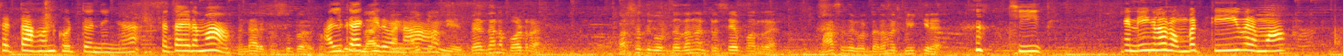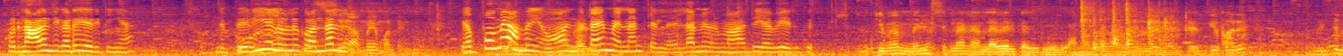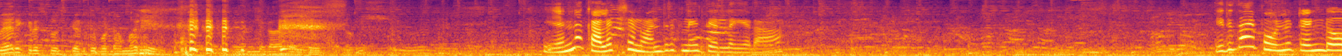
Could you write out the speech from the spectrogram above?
செட் ஆகும்னு கூப்பிட்டு வந்தீங்க. செட் ஆகிடுமா நல்லா இருக்கும். சூப்பரா இருக்கும் அழுக்காக்கிடுவேனா? நீ பேர் தானே போடுற வருஷத்துக்கு ஒருத்தர் தானே ட்ரெஸ்ஸே போடுற மாசத்துக்கு ஒருத்தர் தானே குளிக்கிற சீ. நீங்களும் ரொம்ப தீவிரமா ஒரு நாலஞ்சு கடை ஏறிட்டீங்க. இந்த பெரிய லுலுக்கு வந்தால் அமைய மாட்டேங்குது. எப்பவுமே அமையும். இந்த டைம் என்னன்னு தெரியல. எல்லாமே ஒரு மாதிரியாவே இருக்கு. முக்கியமாக மென்ஸுக்குலாம் நல்லாவே இருக்காது அதனால தான் நாங்கள் ரூல் இருக்கு பாரு. இது மேரி கிறிஸ்மஸ்க்கு எடுத்து போட்ட மாதிரி என்ன கலெக்ஷன் வந்திருக்குனே தெரியலையடா. இதுதான் இப்போ உள்ள ட்ரெண்டோ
